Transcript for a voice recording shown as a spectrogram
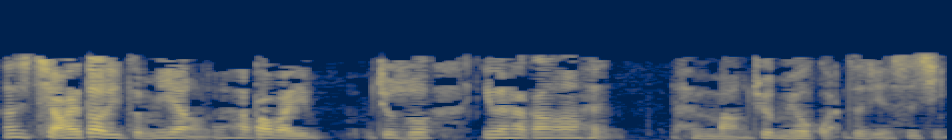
但是小孩到底怎么样了？他爸爸也就说，因为他刚刚很很忙，就没有管这件事情，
